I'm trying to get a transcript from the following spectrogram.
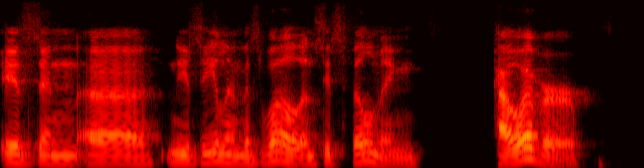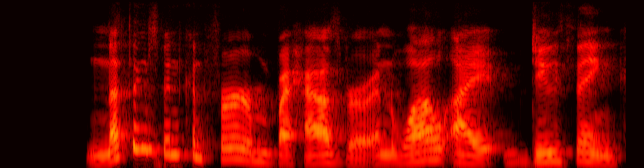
is in uh, New Zealand as well, and she's filming." However, nothing's been confirmed by Hasbro, and while I do think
